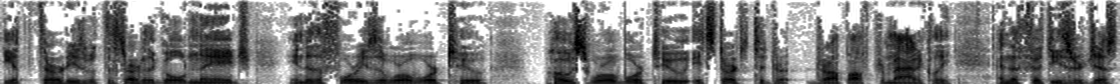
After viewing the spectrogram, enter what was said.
You get 30s with the start of the golden age, into the 40s of World War II. Post World War II, it starts to dr- drop off dramatically, and the 50s are just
